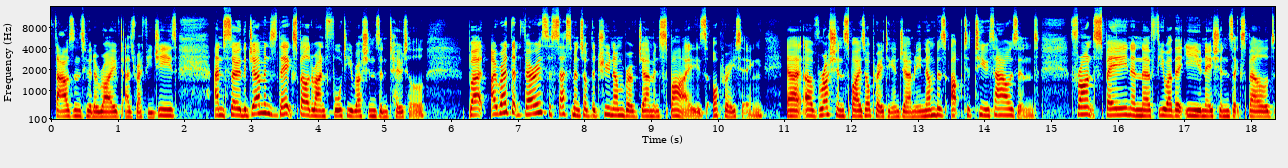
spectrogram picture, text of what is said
thousands who had arrived as refugees. And so the Germans, they expelled around 40 Russians in total. But I read that various assessments of the true number of German spies operating, uh, of Russian spies operating in Germany, numbers up to 2,000. France, Spain, and a few other EU nations expelled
